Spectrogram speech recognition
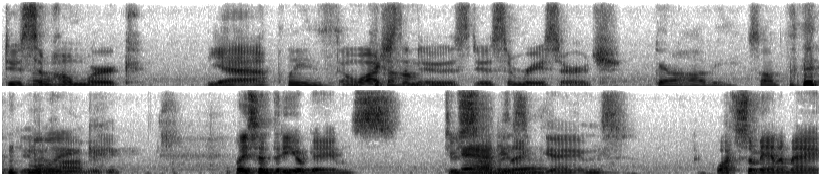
Do some Ugh. homework. Yeah. please. Don't watch the hobby. news. Do some research. Get a hobby. Something. Get a Like, hobby. Play some video games. Do Yeah, do something. some games. Watch some anime.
